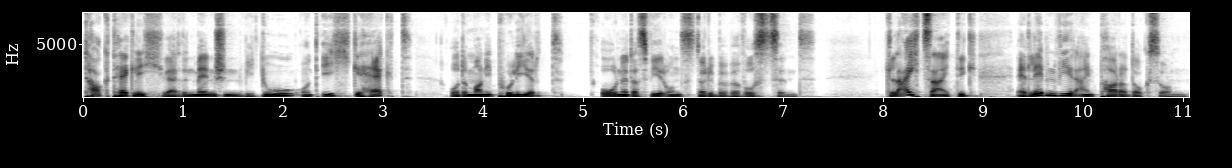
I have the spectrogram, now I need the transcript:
Tagtäglich werden Menschen wie du und ich gehackt oder manipuliert, ohne dass wir uns darüber bewusst sind. Gleichzeitig erleben wir ein Paradoxon.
